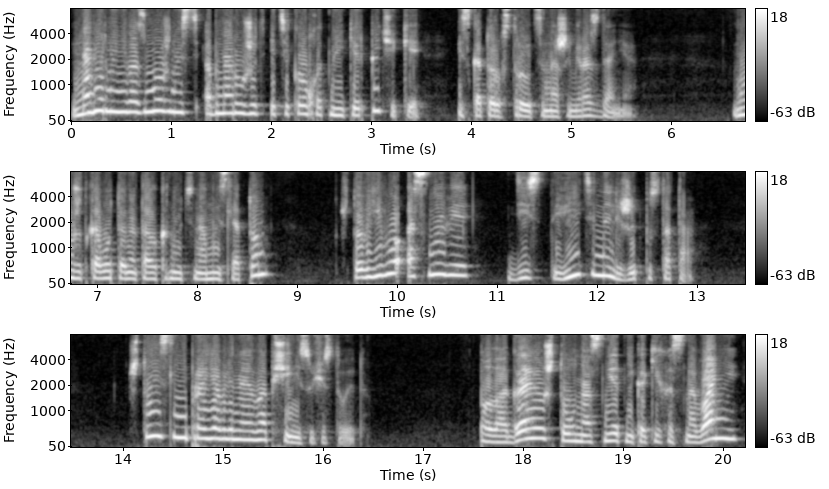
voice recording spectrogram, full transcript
Наверное, невозможность обнаружить эти крохотные кирпичики, из которых строится наше мироздание, может кого-то натолкнуть на мысль о том, что в его основе действительно лежит пустота. Что если непроявленное вообще не существует? Полагаю, что у нас нет никаких оснований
